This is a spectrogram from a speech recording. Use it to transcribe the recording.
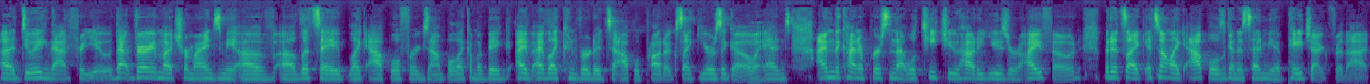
uh, doing that for you. That very much reminds me of uh, let's say like apple for example like i'm a big I've, I've like converted to apple products like years ago mm-hmm. and i'm the kind of person that will teach you how to use your iphone but it's like it's not like apple is going to send me a paycheck for that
